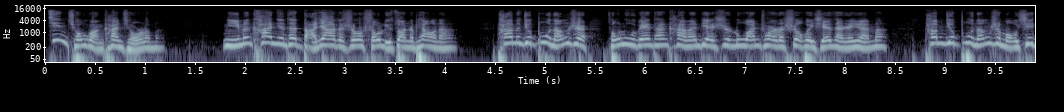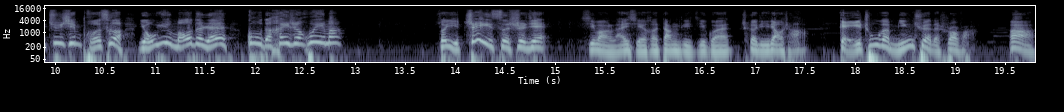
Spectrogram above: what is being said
进球馆看球了吗？你们看见他打架的时候手里攥着票呢？他们就不能是从路边摊看完电视撸完串的社会闲散人员吗？他们就不能是某些居心叵测、有预谋的人雇的黑社会吗？所以这次事件。希望篮协和当地机关彻底调查，给出个明确的说法啊！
